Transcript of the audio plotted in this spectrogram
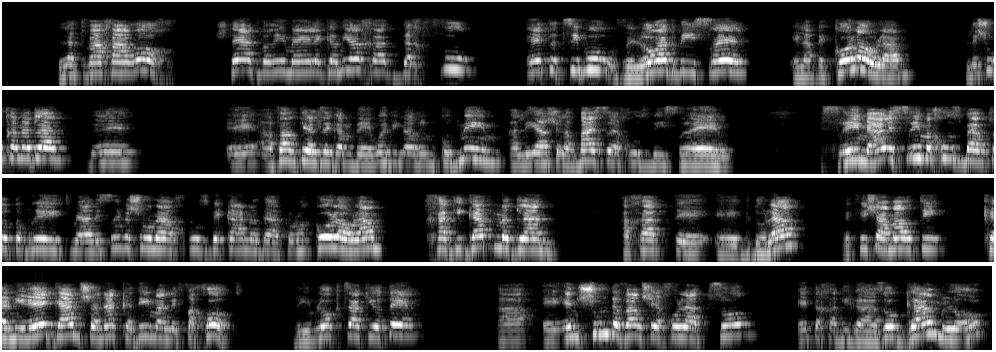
לטווח הארוך. שתי הדברים האלה גם יחד דחפו את הציבור, ולא רק בישראל, אלא בכל העולם, לשוק הנדל"ן. עברתי על זה גם בוובינרים קודמים, עלייה של 14% בישראל, 20, מעל 20% בארצות הברית, מעל 28% בקנדה, כלומר כל העולם חגיגת נדל"ן אחת אה, אה, גדולה, וכפי שאמרתי, כנראה גם שנה קדימה לפחות, ואם לא קצת יותר, אה, אין שום דבר שיכול לעצור את החגיגה הזו, גם לא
